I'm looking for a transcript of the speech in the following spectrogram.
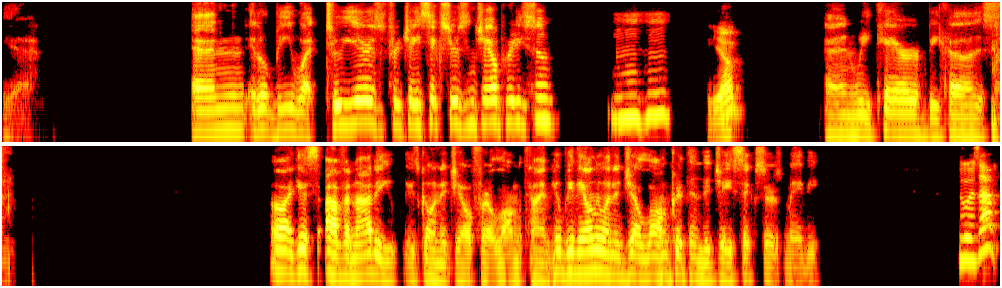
yeah. And it'll be what, two years for J Sixers in jail pretty soon? Mm-hmm. Yep. And we care because. Oh, I guess Avenatti is going to jail for a long time. He'll be the only one in jail longer than the J Sixers, maybe. Who is that?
